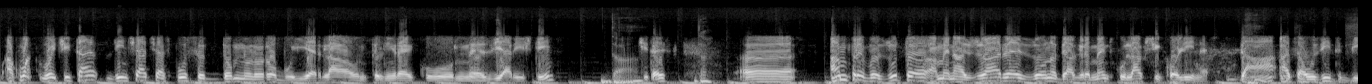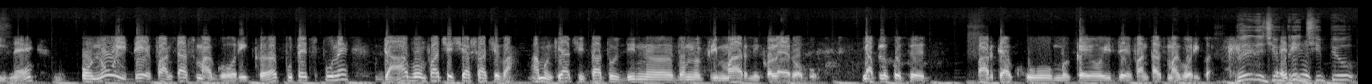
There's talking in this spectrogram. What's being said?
acum voi cita din ceea ce a spus domnul Robu ieri la o întâlnire cu uh, ziariștii. Da. Citesc. Da. Uh, am prevăzut uh, amenajare, zonă de agrement cu lac și coline. Da, ați auzit bine, o nouă idee fantasmagorică, puteți spune, da, vom face și așa ceva. Am încheiat citatul din uh, domnul primar Nicolae Robu. Mi-a plăcut uh, partea cu că e o idee fantasmagorică. Bine, deci în Evident- principiu,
